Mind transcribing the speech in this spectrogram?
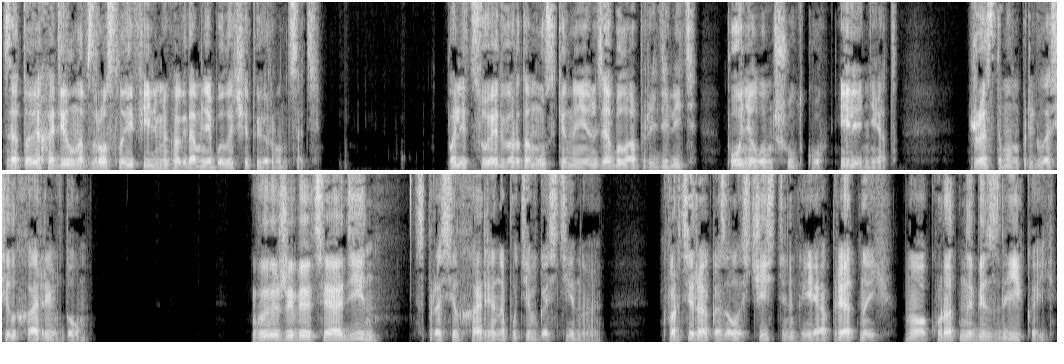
Зато я ходил на взрослые фильмы, когда мне было 14». По лицу Эдварда Мускина нельзя было определить, понял он шутку или нет. Жестом он пригласил Харри в дом. «Вы живете один?» — спросил Харри на пути в гостиную. Квартира оказалась чистенькой и опрятной, но аккуратно безликой,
